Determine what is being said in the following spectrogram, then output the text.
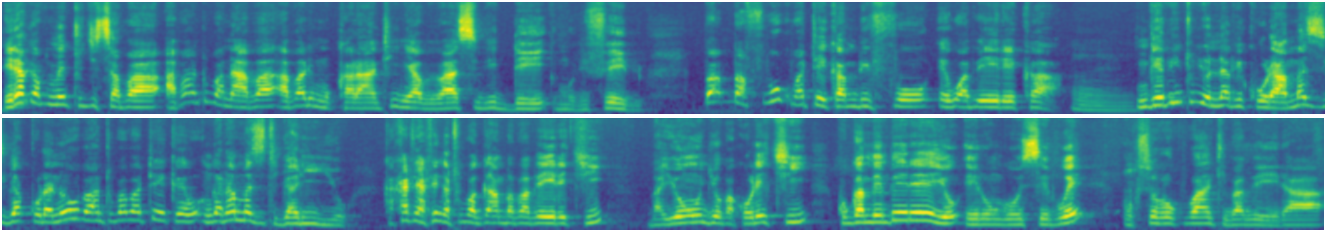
Era gavumenti tugisaba abantu bano aba- abali mu kalantiini abo basibidde mu bifo ebyo ba- bafube okubateeka mu bifo ewabeereka. Ng'ebintu byonna bikola amazzi gakola naye abantu babateeka nga n'amazzi tegaliiyo. Kakati ate nga tubagamba babeere ki? Bayonjo bakole ki? Kugamba embeera eyo erongoosebwe okusobola okuba nti babeera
